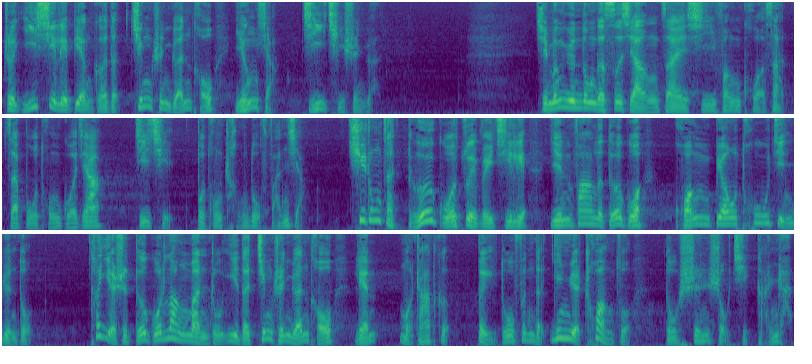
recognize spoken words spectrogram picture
这一系列变革的精神源头，影响极其深远。启蒙运动的思想在西方扩散，在不同国家激起不同程度反响。其中，在德国最为激烈，引发了德国狂飙突进运动，它也是德国浪漫主义的精神源头。连莫扎特。贝多芬的音乐创作都深受其感染。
